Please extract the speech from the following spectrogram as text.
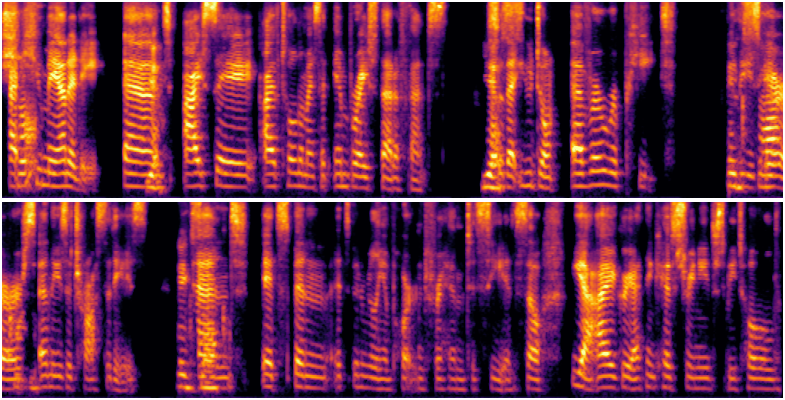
sure. at humanity. And yes. I say, I've told him, I said, embrace that offense yes. so that you don't ever repeat exactly. these errors and these atrocities exactly. and it's been it's been really important for him to see and so yeah i agree. I think history needs to be told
